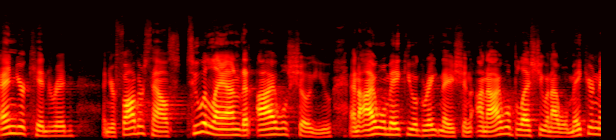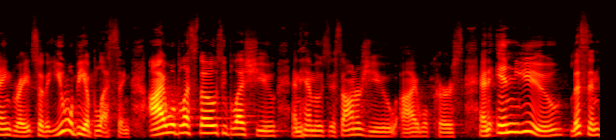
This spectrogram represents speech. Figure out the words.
and your kindred and your father's house to a land that I will show you, and I will make you a great nation, and I will bless you, and I will make your name great, so that you will be a blessing. I will bless those who bless you, and him who dishonors you, I will curse. And in you, listen,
